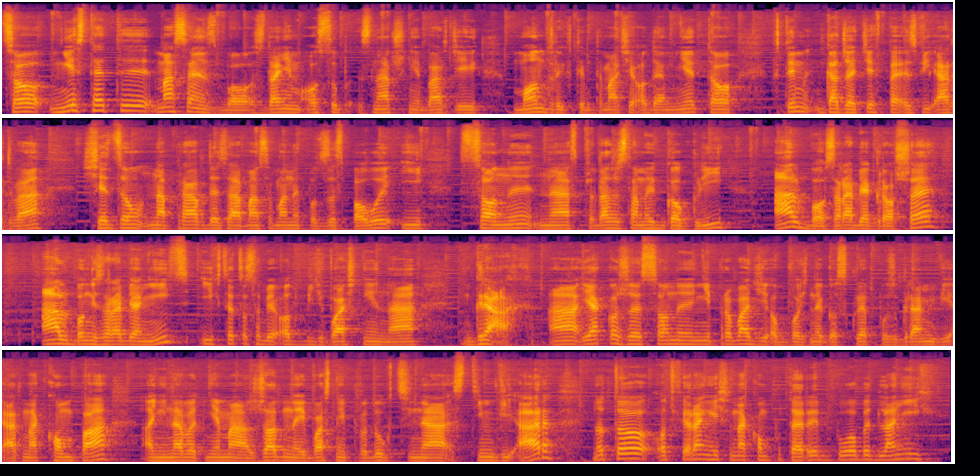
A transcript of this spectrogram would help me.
Co niestety ma sens, bo zdaniem osób znacznie bardziej mądrych w tym temacie ode mnie, to w tym gadżecie w PSVR 2 siedzą naprawdę zaawansowane podzespoły i Sony na sprzedaży samych gogli albo zarabia grosze, albo nie zarabia nic i chce to sobie odbić właśnie na grach. A jako, że Sony nie prowadzi obwoźnego sklepu z grami VR na kompa, ani nawet nie ma żadnej własnej produkcji na Steam VR, no to otwieranie się na komputery byłoby dla nich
